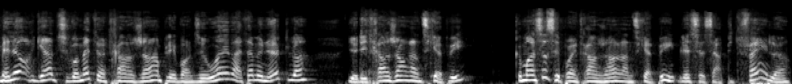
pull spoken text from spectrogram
Mais là, regarde, tu vas mettre un transgenre, puis ils vont dire, ouais, mais attends une minute, là. Il y a des transgenres handicapés. Comment ça, c'est pas un transgenre handicapé? Là, ça n'a plus de fin, là.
